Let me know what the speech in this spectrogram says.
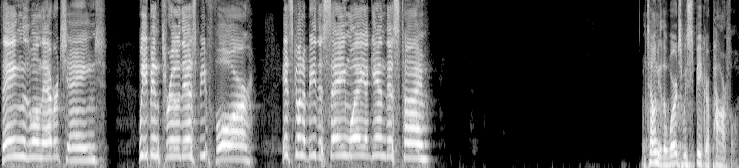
things will never change. We've been through this before. It's going to be the same way again this time. I'm telling you, the words we speak are powerful.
